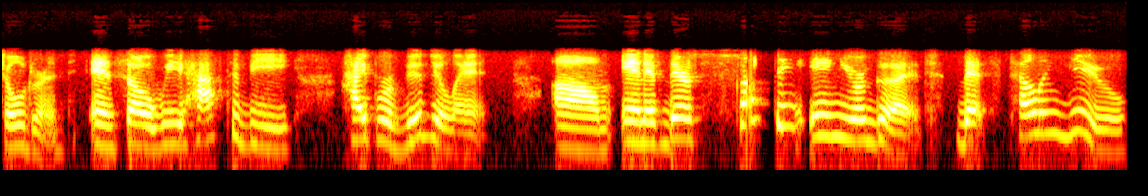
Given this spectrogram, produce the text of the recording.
children, and so we have to be hyper vigilant. Um, and if there's something in your gut that's telling you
